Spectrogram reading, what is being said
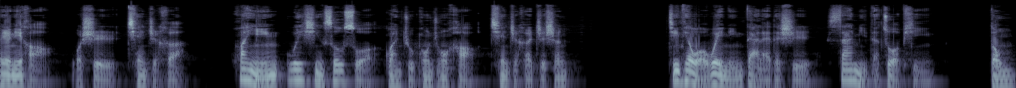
朋友你好，我是千纸鹤，欢迎微信搜索关注公众号“千纸鹤之声”。今天我为您带来的是三米的作品《冬》。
